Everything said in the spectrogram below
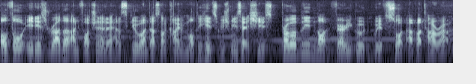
although it is rather unfortunate that her skill 1 does not come with multi-hits which means that she's probably not very good with Sword Avatara.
